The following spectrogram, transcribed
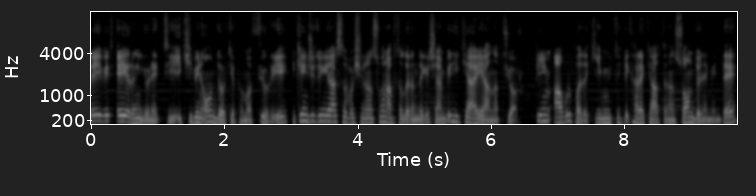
David Ayer'ın yönettiği 2014 yapımı Fury, 2. Dünya Savaşı'nın son haftalarında geçen bir hikayeyi anlatıyor. Film Avrupa'daki müttefik harekatının son döneminde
